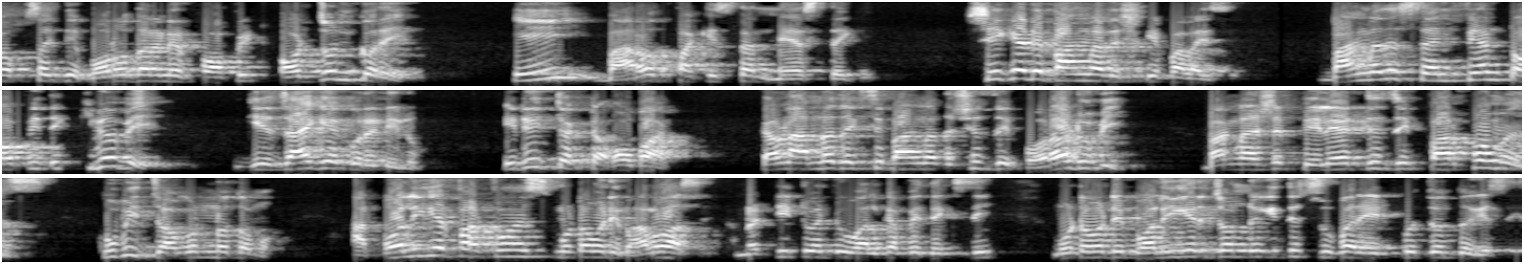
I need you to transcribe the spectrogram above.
সবচাইতে বড় ধরনের প্রফিট অর্জন করে এই ভারত পাকিস্তান ম্যাচ থেকে। সেখানে বাংলাদেশকে পালাইছে। বাংলাদেশ চ্যাম্পিয়ন ট্রফিতে কীভাবে গিয়ে জায়গা করে নিল? এটাই তো একটা অবাক। কারণ আমরা দেখছি বাংলাদেশের যে ভরাডুবি বাংলাদেশের প্লেয়ারদের যে পারফরমেন্স খুবই জঘন্যতম। আর বোলিং এর পারফরমেন্স মোটামুটি ভালো আছে। আমরা টি টোয়েন্টি ওয়ার্ল্ড কাপে দেখছি, মোটামুটি বোলিং এর জন্য কিন্তু সুপার এইট পর্যন্ত গেছে।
